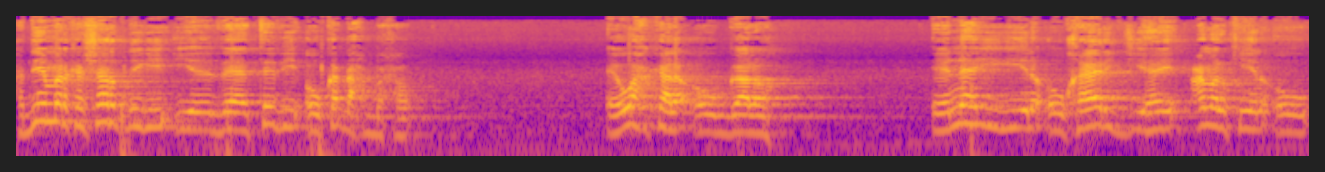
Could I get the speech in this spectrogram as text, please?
Haddii marka shardigii iyo daatadii uu ka dhex baxo ee wax kale uu galo ee nahyigiina uu khaarij yahay camalkiina uu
